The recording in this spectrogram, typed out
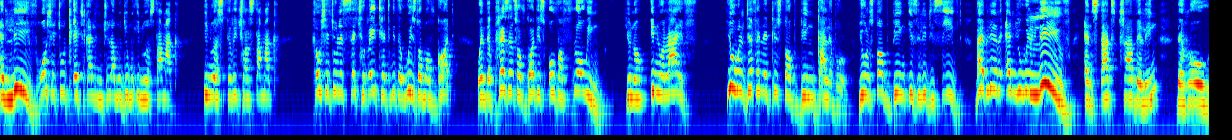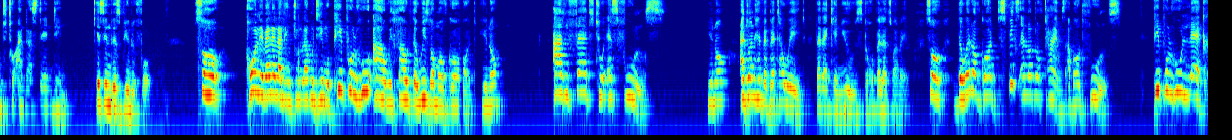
and leave go shetse o tletse ka lentswe la modimo in your stomach in your spiritual stomach ge o šetše o le saturated with the wisdom of god when the presence of god is overflowing you know in your life you will definitely stop being gullible you will stop being easily deceived bible and you will live and start traveling the road to understanding isn't this beautiful so go lebelela lentjung la modimo people who are without the wisdom of god you know are referred to as fools you know i don't have a better word that i can use ke gopela tshwarelo so the word of god speaks a lot of times about fools people who lack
